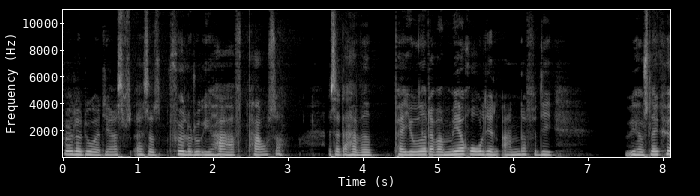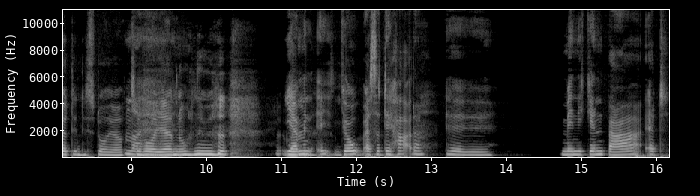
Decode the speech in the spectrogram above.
Føler du, at jeg, altså, føler du, I har haft pauser? Altså, der har været perioder, der var mere rolige end andre, fordi vi har jo slet ikke hørt din historie op Nej. til, hvor jeg er nu. Jamen, øh, jo, altså det har der. Øh, men igen bare, at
